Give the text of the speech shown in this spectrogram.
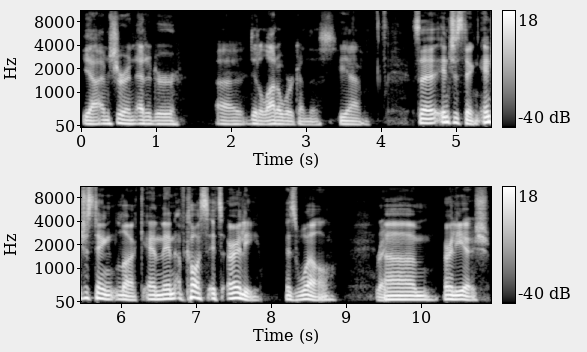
Yeah, I'm sure an editor uh, did a lot of work on this. Yeah. So interesting, interesting look. And then, of course, it's early as well, Right. um, early-ish.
